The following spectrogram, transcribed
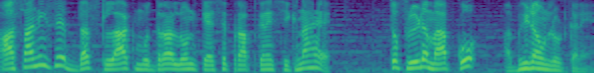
आसानी से 10 लाख मुद्रा लोन कैसे प्राप्त करें सीखना है? तो फ्रीडम ऐप को अभी डाउनलोड करें।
